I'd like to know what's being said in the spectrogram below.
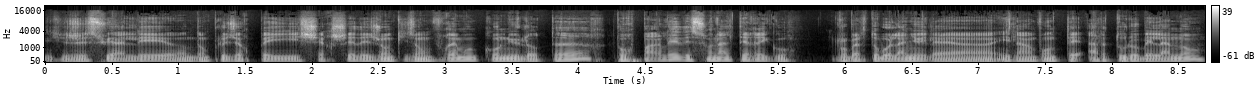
Je suis allé euh, dans plusieurs pays chercher des gens qui ont vraiment connu l'auteur pour parler de son alter ego. Roberto Bolaño, il a, inventé Arturo Bellano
